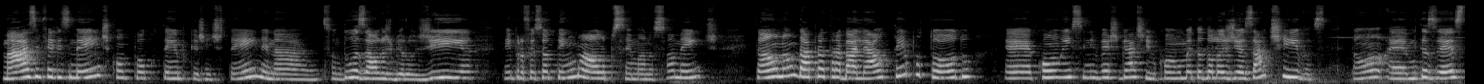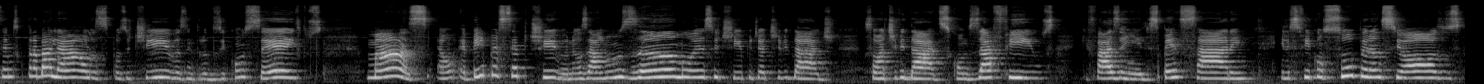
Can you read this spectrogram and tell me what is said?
Mas, infelizmente, com o pouco tempo que a gente tem, né, na, são duas aulas de biologia, tem professor que tem uma aula por semana somente, então não dá para trabalhar o tempo todo é, com o ensino investigativo, com metodologias ativas. Então, é, muitas vezes temos que trabalhar aulas expositivas, introduzir conceitos, mas é, é bem perceptível, né? Os alunos amam esse tipo de atividade. São atividades com desafios que fazem eles pensarem, eles ficam super ansiosos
